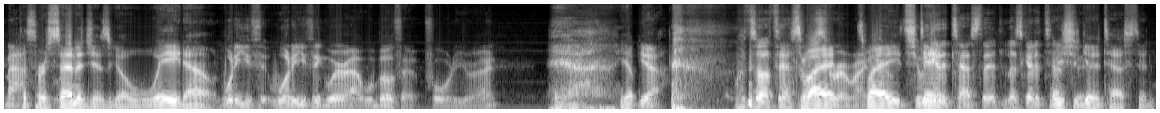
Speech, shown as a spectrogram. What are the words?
the percentages go way down. What do you th- what do you think we're at? We're both at 40, right? Yeah. Yep. Yeah. What's our testosterone why- right that's why now? Should we get it tested? Let's get it tested. We should get it tested.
